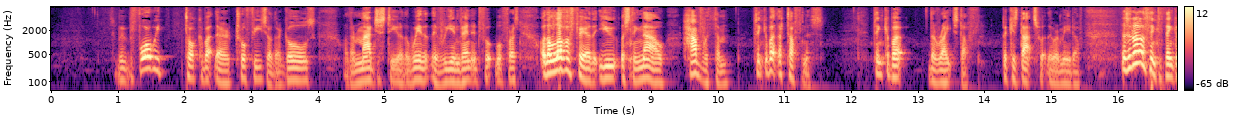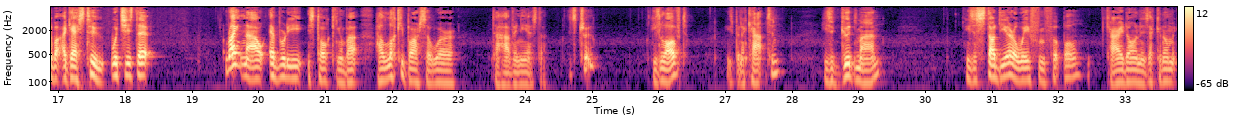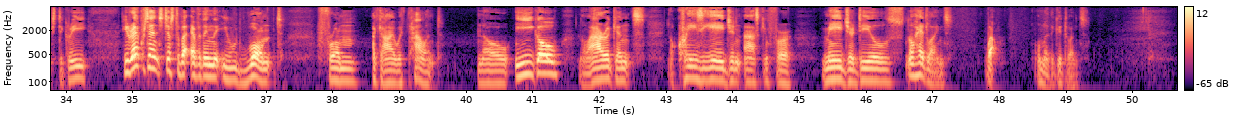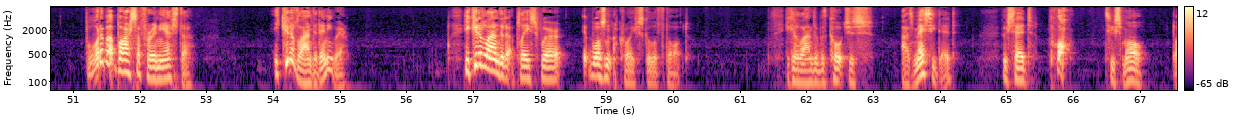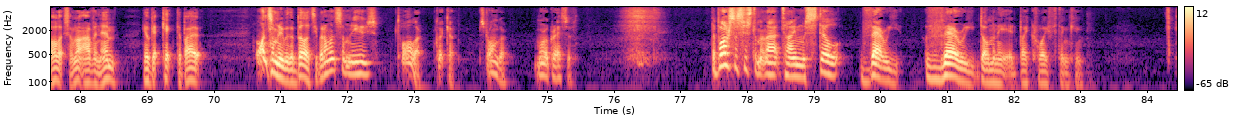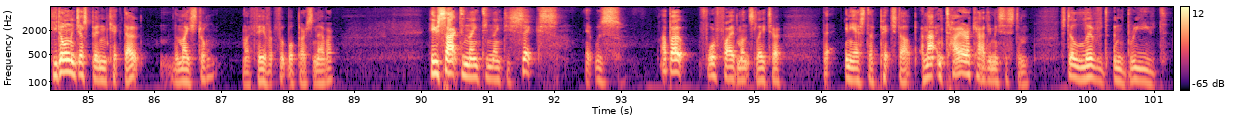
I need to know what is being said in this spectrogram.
So before we talk about their trophies or their goals or their majesty or the way that they've reinvented football for us or the love affair that you listening now have with them, think about their toughness. Think about the right stuff because that's what they were made of. There's another thing to think about, I guess, too, which is that right now everybody is talking about how lucky Barca were to have Iniesta. It's true. He's loved. He's been a captain. He's a good man. He's a studier away from football, carried on his economics degree. He represents just about everything that you would want from a guy with talent. No ego, no arrogance, no crazy agent asking for major deals, no headlines. Only the good ones. But what about Barca for Iniesta? He could have landed anywhere. He could have landed at a place where it wasn't a Cruyff school of thought. He could have landed with coaches, as Messi did, who said, too small. Bollocks, I'm not having him. He'll get kicked about. I want somebody with ability, but I want somebody who's taller, quicker, stronger, more aggressive. The Barca system at that time was still very, very dominated by Cruyff thinking. He'd only just been kicked out, the maestro, my favourite football person ever. He was sacked in 1996. It was about four or five months later that Iniesta pitched up, and that entire academy system still lived and breathed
